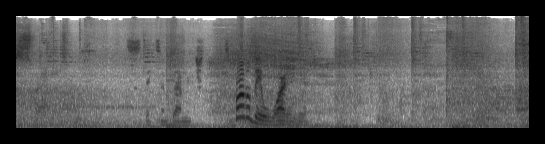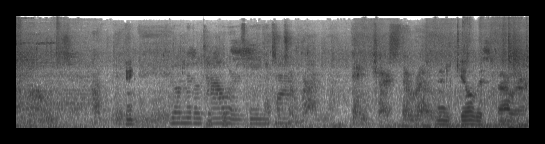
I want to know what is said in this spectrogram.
Swear it. Let's take some damage. It's probably a ward in here. Okay, Your middle tower is being attacked. then curse the road. and kill this tower.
